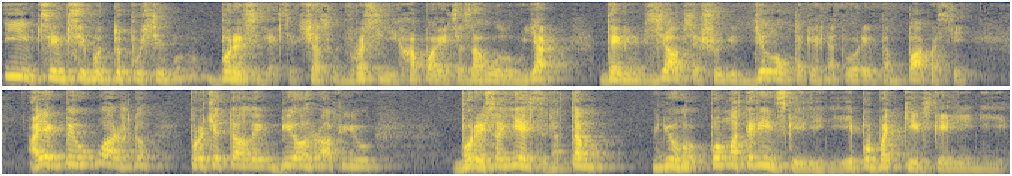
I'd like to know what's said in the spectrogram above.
І цим всім, от, допустимо, Борис Єльцин, зараз в Росії хапаються за голову, як, де він взявся, що він ділов таких натворив, там пакостей. А якби уважно прочитали біографію Бориса Єльцина, там в нього по материнській лінії і по батьківській лінії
